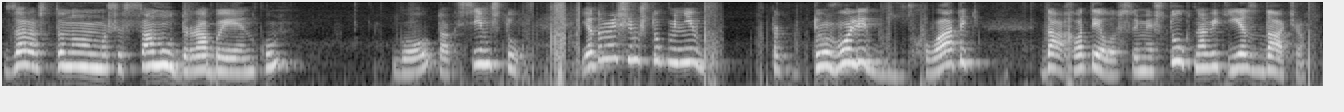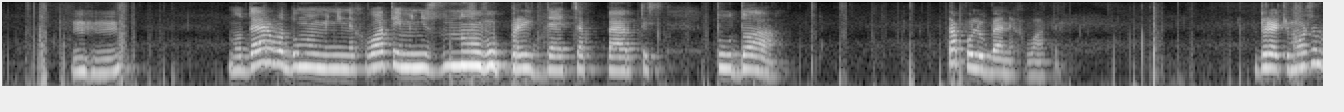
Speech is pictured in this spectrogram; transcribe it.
Зараз встановимо ще саму драбинку. Го, так, 7 штук. Я думаю, 7 штук мені доволі хватить. Да, хватило 7 штук, навіть є здача. Угу. Ну, дерева, думаю, мені не хватить і мені знову прийдеться пертись туди. Та полюбе не хватить. До речі, можем,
